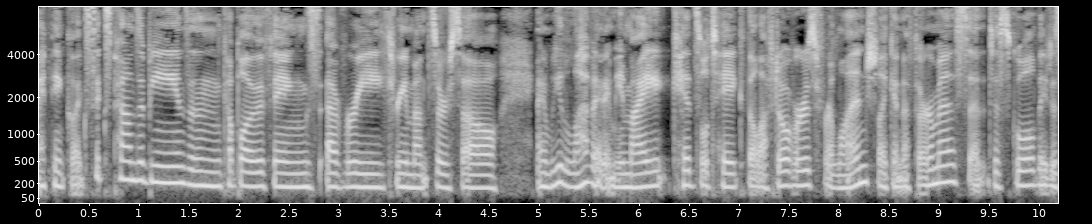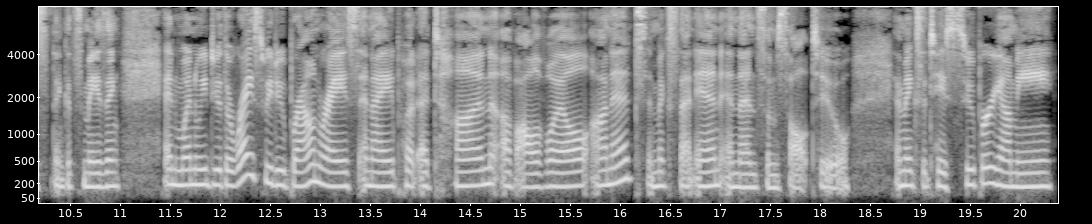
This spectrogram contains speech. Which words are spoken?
I think like six pounds of beans and a couple other things every three months or so. And we love it. I mean, my kids will take the leftovers for lunch, like in a thermos at, to school. They just think it's amazing. And when we do the rice, we do brown rice and I put a ton of olive oil on it and mix that in and then some salt too. It makes it taste super yummy.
